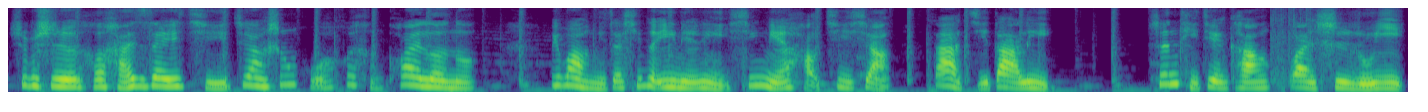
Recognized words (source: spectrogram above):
是不是和孩子在一起这样生活会很快乐呢？希望你在新的一年里，新年好气象，大吉大利，身体健康，万事如意。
